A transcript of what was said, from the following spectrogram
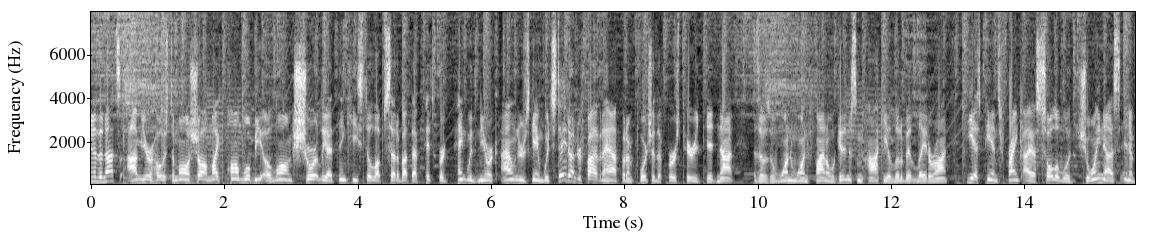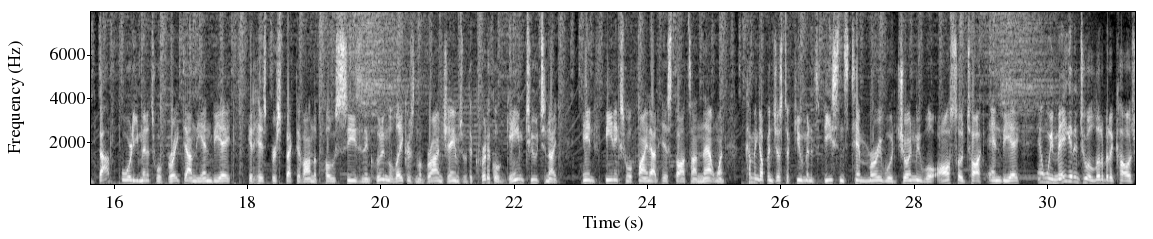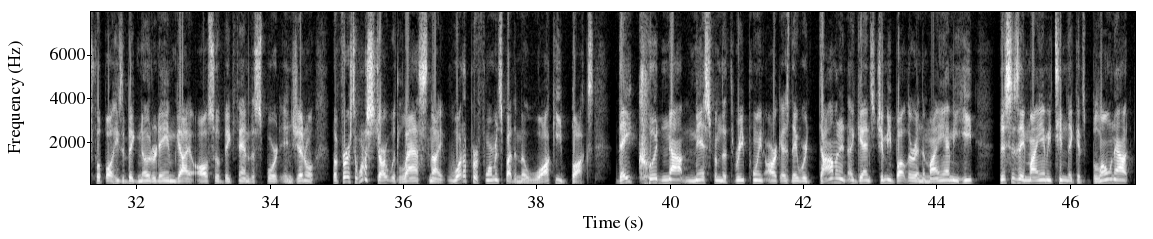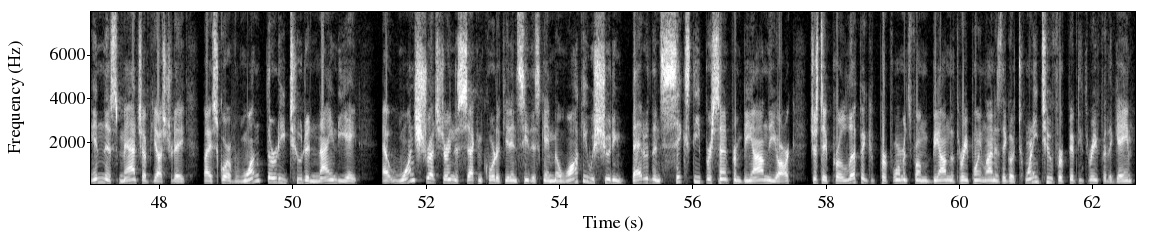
Welcome into the Nuts. I'm your host, Amal Shaw. Mike Palm will be along shortly. I think he's still upset about that Pittsburgh Penguins New York Islanders game, which stayed under five and a half, but unfortunately the first period did not, as it was a 1 1 final. We'll get into some hockey a little bit later on. ESPN's Frank Isola will join us in about 40 minutes. We'll break down the NBA, get his perspective on the postseason, including the Lakers and LeBron James with a critical game two tonight in Phoenix. We'll find out his thoughts on that one. Coming up in just a few minutes, VSiN's Tim Murray will join me. We'll also talk NBA, and we may get into a little bit of college football. He's a big Notre Dame guy, also a big fan of the sport in general. But first, I want to start with last night. What a performance by the Milwaukee Bucks. They could not miss from the three point arc as they were dominant against Jimmy Butler and the Miami Heat. This is a Miami team that gets blown out in this matchup yesterday by a score of 132 to 98. At one stretch during the second quarter, if you didn't see this game, Milwaukee was shooting better than 60% from beyond the arc. Just a prolific performance from beyond the three point line as they go 22 for 53 for the game.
